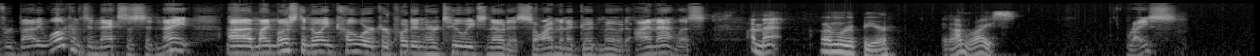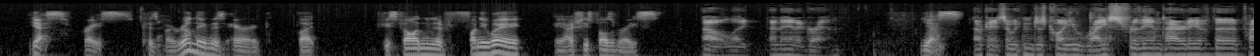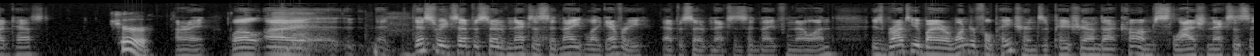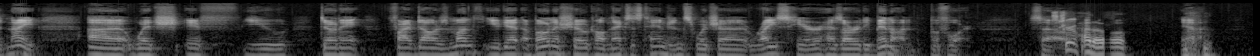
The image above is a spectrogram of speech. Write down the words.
everybody. Welcome to Nexus at Night. Uh, my most annoying coworker put in her two weeks' notice, so I'm in a good mood. I'm Atlas. I'm Matt. I'm root beer. And I'm Rice. Rice? Yes, Rice. Because my real name is Eric, but if you spell it in a funny way, it actually spells rice. Oh, like an anagram. Yes. Okay, so we can just call you Rice for the entirety of the podcast? Sure. All right. Well, uh, this week's episode of Nexus at Night, like every episode of Nexus at Night from now on, is brought to you by our wonderful patrons at patreon.com slash nexus at night, uh, which, if you donate $5 a month, you get a bonus show called Nexus Tangents, which uh, Rice here has already been on before. So, It's true. Hello. yeah.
